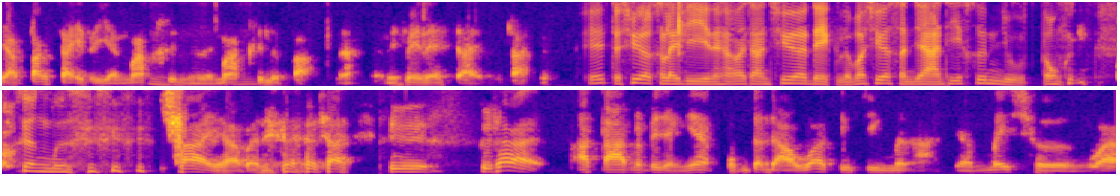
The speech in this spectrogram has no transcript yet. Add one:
อยากตั้งใจเรียนมากขึ้นอะไรมากขึ้นหรือเปล่านะอันนี้ไม่แน่ใจเหมือนกันเอ๊ะจะเชื่ออะไรดีนะครับอาจารย์เชื่อเด็กหรือว่าเชื่อสัญญาณที่ขึ้นอยู่ตรงเครื่องมือ ใช่ครับอันนี้ใช่คือคือถ้าอาการมันเป็นอย่างเนี้ย ผมจะเดาว่าจริง ๆ มันอาจจะไม่เชิงว่า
